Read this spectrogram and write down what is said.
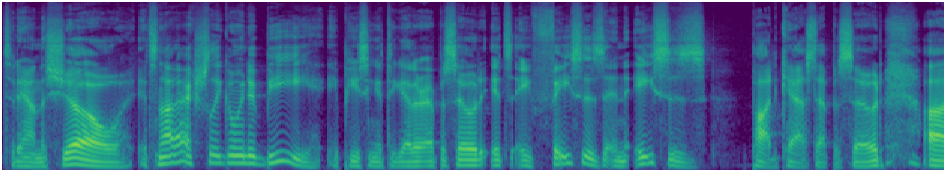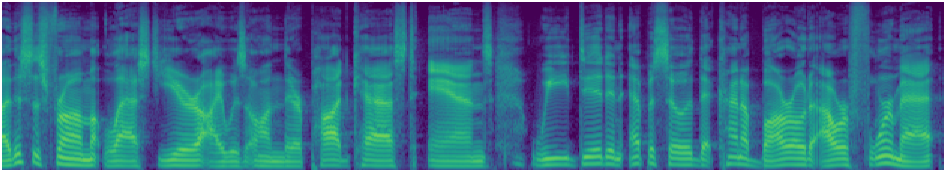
today on the show, it's not actually going to be a Piecing It Together episode, it's a Faces and Aces podcast episode. Uh, this is from last year. I was on their podcast and we did an episode that kind of borrowed our format.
